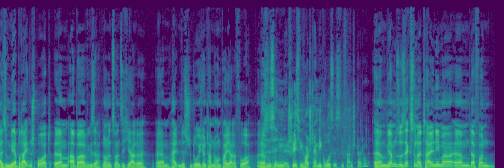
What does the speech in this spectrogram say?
also mehr Breitensport, ähm, aber wie gesagt, 29 Jahre ähm, halten wir es schon durch und haben noch ein paar Jahre vor. Das ähm, ist in Schleswig-Holstein. Wie groß ist die Veranstaltung? Ähm, wir haben so 600 Teilnehmer, ähm, davon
